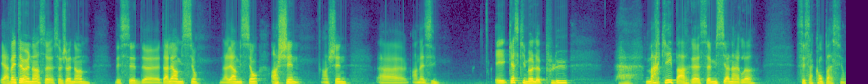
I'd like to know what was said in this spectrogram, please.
Et à 21 ans, ce, jeune homme décide d'aller en mission, d'aller en mission en Chine, en Chine, euh, en Asie. Et qu'est-ce qui m'a le plus euh, marqué par euh, ce missionnaire-là? C'est sa compassion.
